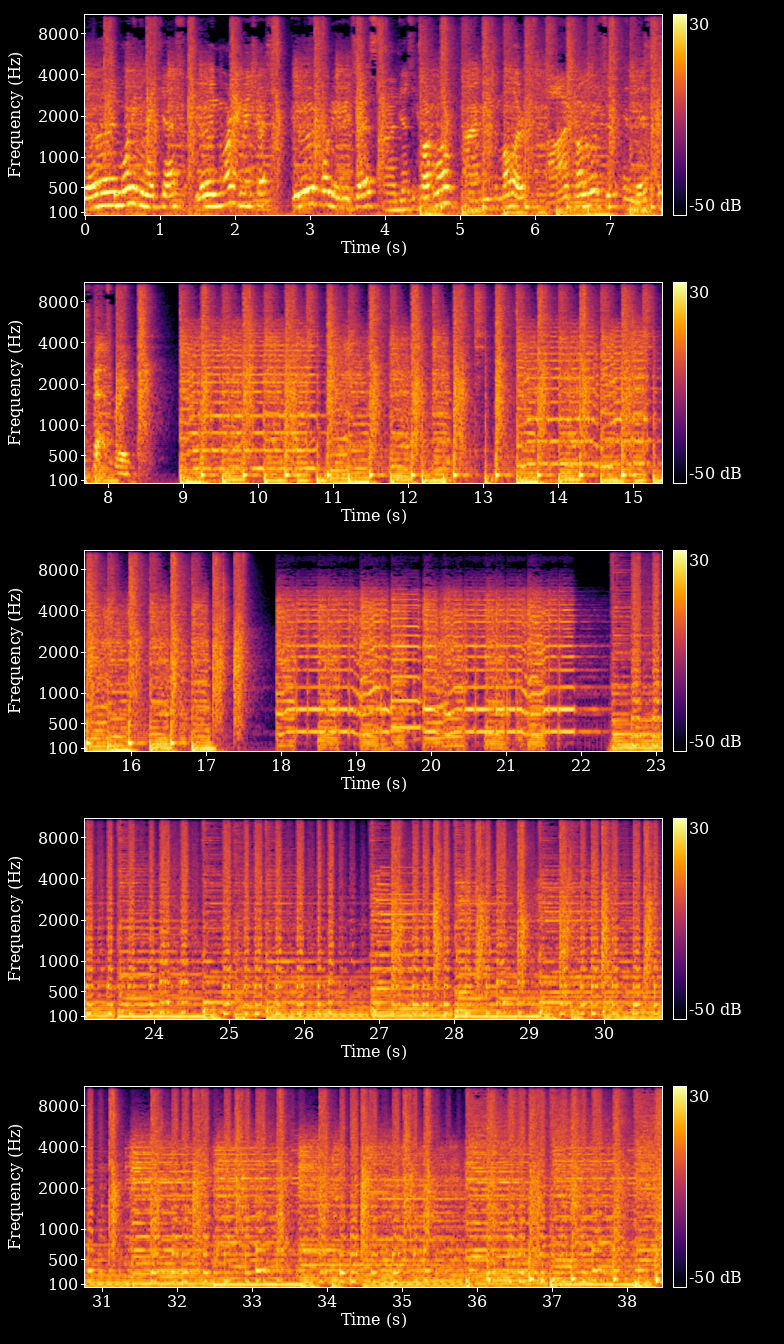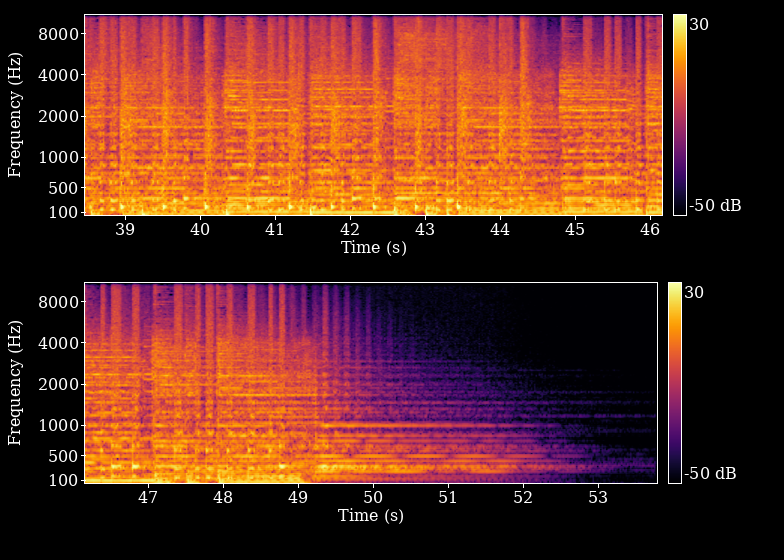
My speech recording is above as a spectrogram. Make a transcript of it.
Good morning, MHS. Good morning, MHS. Good morning, MHS. I'm Jesse Hartwell. I'm Ethan Muller. I'm Connor Wilson, And this is Fast Break.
